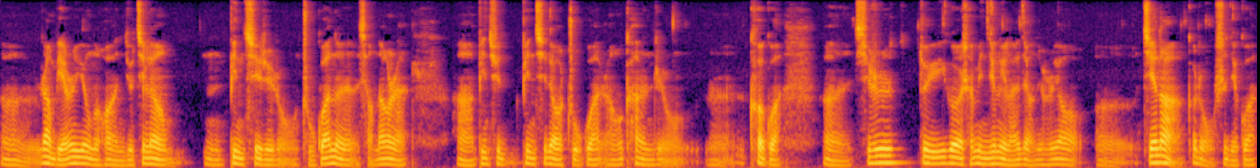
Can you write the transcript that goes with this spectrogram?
嗯，让别人用的话，你就尽量嗯摒弃这种主观的想当然啊，摒弃摒弃掉主观，然后看这种嗯客观，嗯，其实对于一个产品经理来讲，就是要呃接纳各种世界观，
